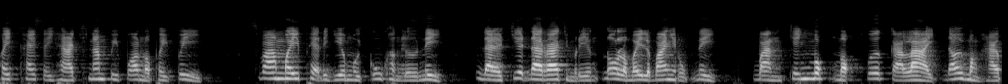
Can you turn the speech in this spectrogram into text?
20ខែសីហាឆ្នាំ2022ស្វាមីភរិយាមួយគូខាងលើនេះដែលជាតារាចម្រៀងដ៏ល្បីល្បាញរូបនេះបានចេញមុខមកធ្វើការ live ដោយបង្ហើប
